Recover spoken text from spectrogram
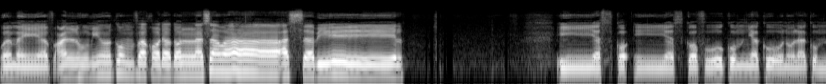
ومن يفعله منكم فقد ضل سواء السبيل إن, يثقفوكم يكون لكم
